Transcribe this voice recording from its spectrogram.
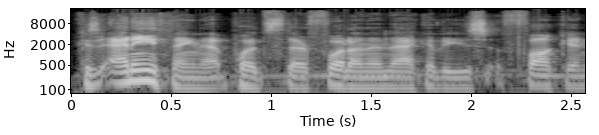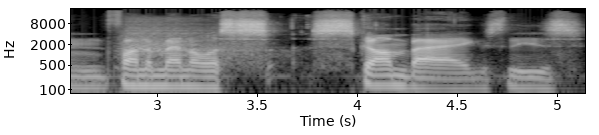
because anything that puts their foot on the neck of these fucking fundamentalist scumbags, these,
